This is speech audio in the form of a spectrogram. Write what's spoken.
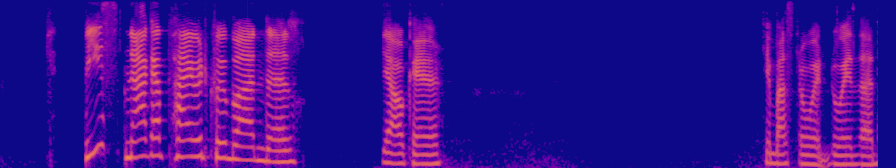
Beast, Naga, Pirate, Crew Bandit. Yeah, okay. Okay, Master do it then.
